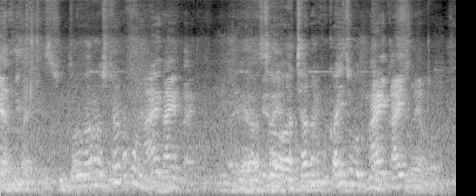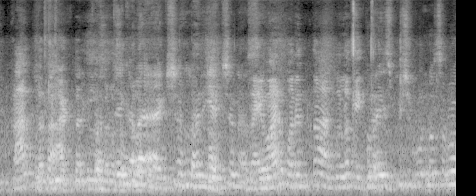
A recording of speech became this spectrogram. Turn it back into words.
आहे सूत्रधार असतं ना कोणी? नाही नाही नाही. असं अचानक काहीच होत नाही. काहीच नाही काल प्रत्येकाला ऍक्शनला रिॲक्शन रविवारपर्यंत आंदोलक एक एसपीशी बोललो सर्व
